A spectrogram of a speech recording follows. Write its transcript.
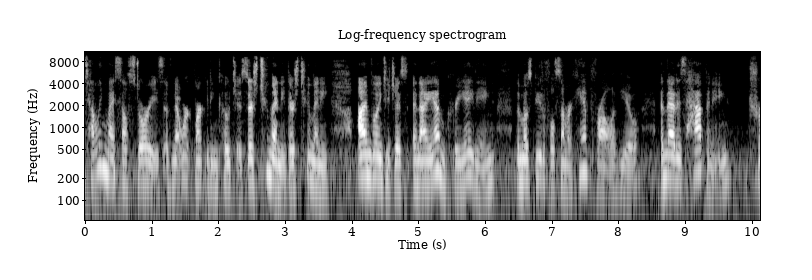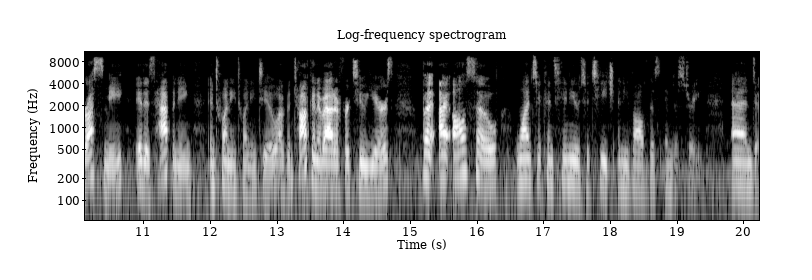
telling myself stories of network marketing coaches. There's too many. There's too many. I'm going to just and I am creating the most beautiful summer camp for all of you, and that is happening Trust me, it is happening in 2022. I've been talking about it for two years, but I also want to continue to teach and evolve this industry. And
